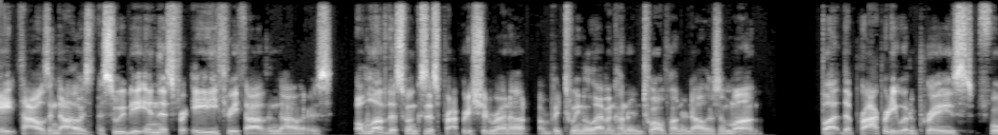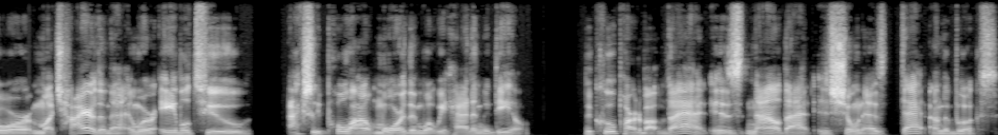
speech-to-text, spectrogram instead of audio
$8,000. So we'd be in this for $83,000. I love this one because this property should rent out between $1,100 and $1,200 a month. But the property would appraise for much higher than that. And we were able to actually pull out more than what we had in the deal. The cool part about that is now that is shown as debt on the books.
